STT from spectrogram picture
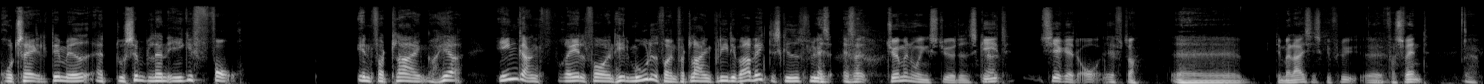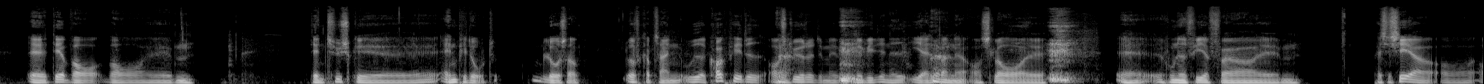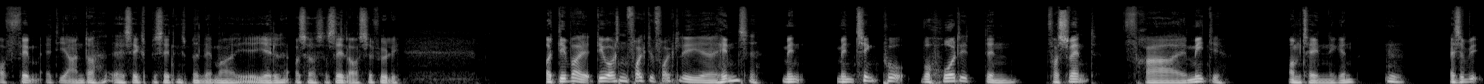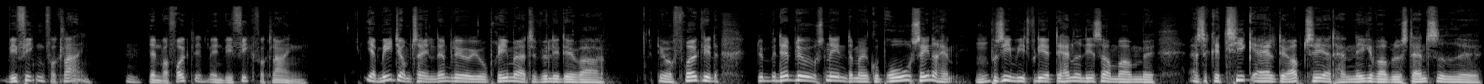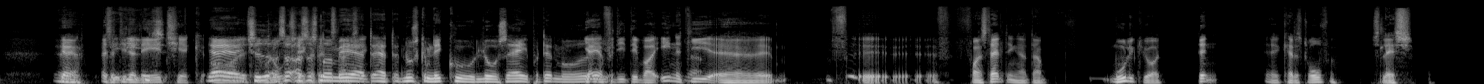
brutalt, det med, at du simpelthen ikke får en forklaring, og her ikke engang reelt får en helt mulighed for en forklaring, fordi det bare væk det skide fly. Altså, altså Germanwings styrtet skete ja. cirka et år efter øh, det malaysiske fly øh, forsvandt. Ja. Øh, der hvor, hvor øh, den tyske øh, anpilot låser luftkaptajnen ud af cockpittet og Ja. styrter det med, med vilje ned i alberne ja. og slår øh, øh, 144 øh, passagerer og, og fem af de andre øh, seks besætningsmedlemmer ihjel, og så sig selv også selvfølgelig. Og det var, det var også en frygtelig, frygtelig øh, hændelse. Men, men tænk på, hvor hurtigt den forsvandt fra øh, medieomtalen igen. Mm. Altså, vi, vi fik en forklaring. Mm. Den var frygtelig, men vi fik forklaringen. Ja, medieomtalen, den blev jo primært selvfølgelig, det var, det var frygteligt. Men den blev jo sådan en, der man kunne bruge senere hen, mm. På sin vis, fordi at det handlede ligesom om øh, altså kritik af alt det op til, at han ikke var blevet stanset. Øh, Ja, ja. Altså de der lægetjek. Ja, ja, og i tid, og så, og så sådan noget med, at, at, nu skal man ikke kunne låse af på den måde. Ja, ja, fordi det var en af de øh, f- øh, foranstaltninger, der muliggjorde den øh, katastrofe slash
